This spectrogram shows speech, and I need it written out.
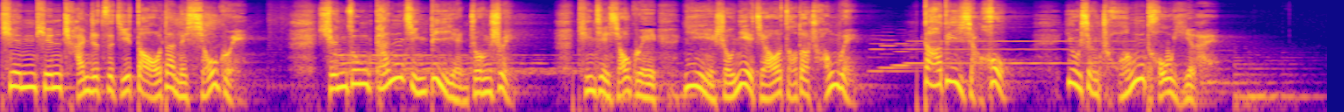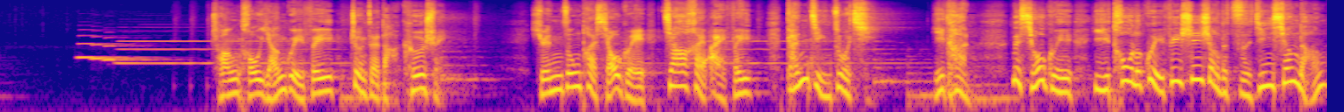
天天缠着自己捣蛋的小鬼。玄宗赶紧闭眼装睡，听见小鬼蹑手蹑脚走到床尾，哒的一响后，又向床头移来。床头杨贵妃正在打瞌睡，玄宗怕小鬼加害爱妃，赶紧坐起。一看，那小鬼已偷了贵妃身上的紫金香囊。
